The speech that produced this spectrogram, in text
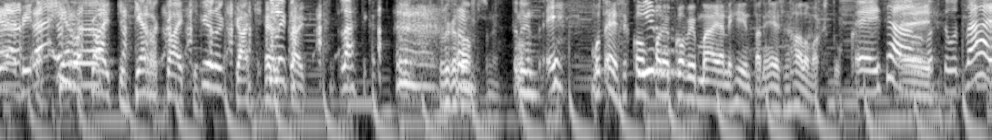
ja- ja pitää- Kerro kaikki, kerro kaikki. Kerro, Kaikki, kerro tuliko, kaikki. lähtikö? Tuliko Thompsoni? Tuliko, ei, Mutta ei se komppani kovin mäijäni hinta, niin ei se halvaksi tule. ei se halvaksi, mutta vähän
